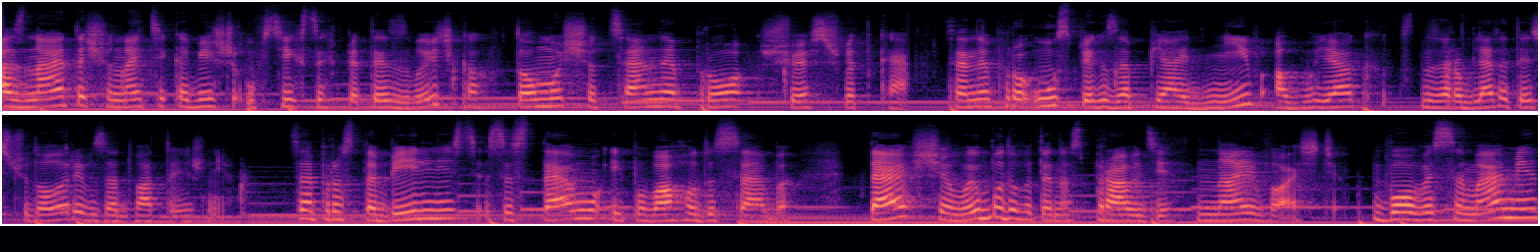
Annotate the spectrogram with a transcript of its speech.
А знаєте, що найцікавіше у всіх цих п'яти звичках в тому, що це не про щось швидке, це не про успіх за 5 днів або як заробляти тисячу доларів за 2 тижні. Це про стабільність, систему і повагу до себе. Те, що вибудувати насправді найважче. Бо в СММі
